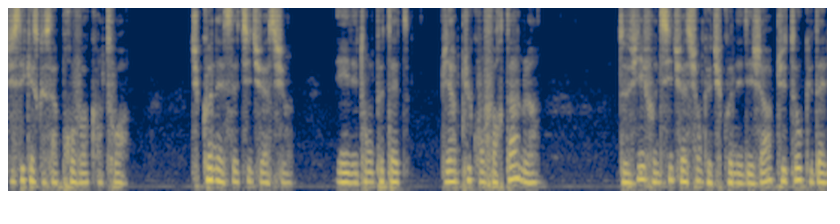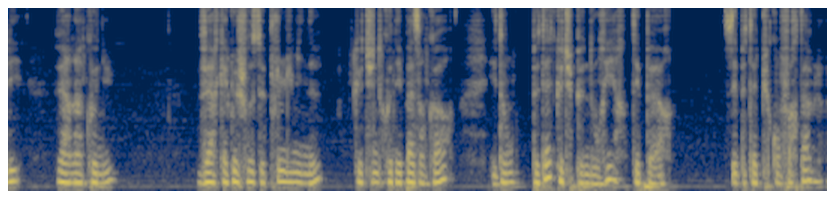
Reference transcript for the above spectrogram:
Tu sais qu'est-ce que ça provoque en toi. Tu connais cette situation. Et il est donc peut-être bien plus confortable de vivre une situation que tu connais déjà plutôt que d'aller vers l'inconnu, vers quelque chose de plus lumineux que tu ne connais pas encore. Et donc peut-être que tu peux nourrir tes peurs. C'est peut-être plus confortable,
